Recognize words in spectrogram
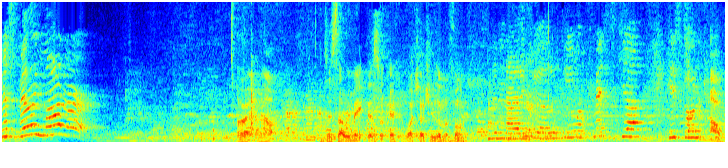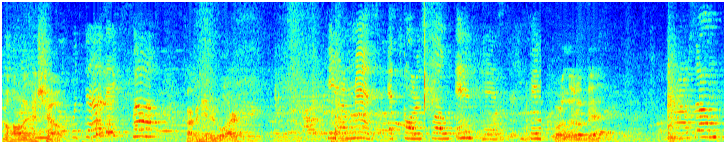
You're spilling water. All right, now, this is how we make this, okay? Watch out, she's on the phone. He won't miss ya. He's going to Alcohol in the show. With daddy fuck. Carbonated water. He will miss. It's going to slow in his face. Pour a little bit. Have some.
